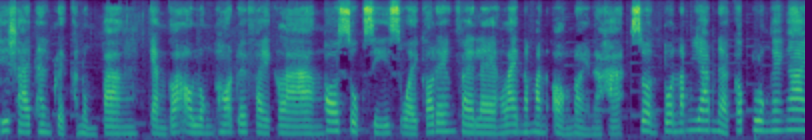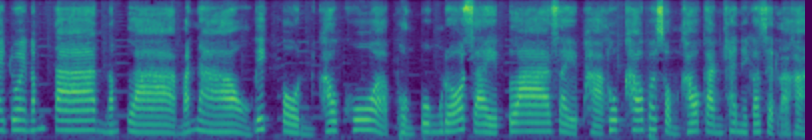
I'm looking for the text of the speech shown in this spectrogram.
ที่ใช้แทนเกล็ดขนมปัง แกงก็เอาลงทอดด้วยไฟกลาง พอสุกสีสวยก็เร่งไฟแรงไล่น้ำมันออกหน่อยนะคะ ส่วนตัวน้ำยำเนี่ยก็ปรุงง่ายๆ ด้วยน้ำตาล น้ำปลา มะนาวพริกป่นข้าวคั่ว ผงปรุงรสใส่ปลาใส่ผักคลุกเข้าผสมเข้ากันแค่นี้ก็เสร็จแล้วค่ะ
